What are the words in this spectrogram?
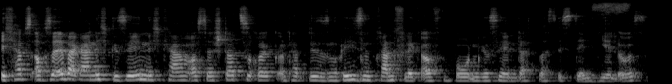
Ich habe es auch selber gar nicht gesehen. Ich kam aus der Stadt zurück und habe diesen riesen Brandfleck auf dem Boden gesehen und dachte, was ist denn hier los?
